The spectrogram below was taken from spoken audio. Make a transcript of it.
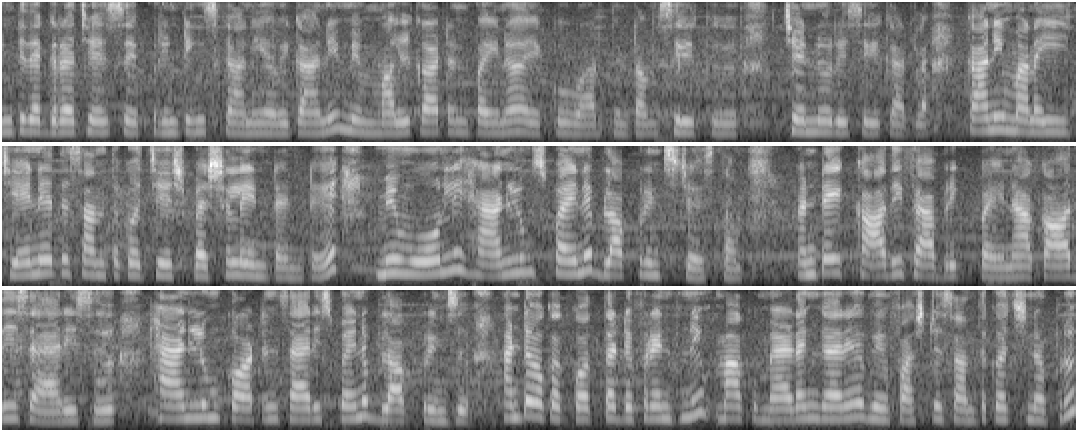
ఇంటి దగ్గర చేసే ప్రింటింగ్స్ కానీ అవి కానీ మేము మల్ కాటన్ పైన ఎక్కువ వాడుతుంటాం. సిల్క్ చెన్నూరి సిల్క్ అట్లా. కానీ మన ఈ చేనేత సంతకు వచ్చే స్పెషల్ ఏంటంటే మేము ఓన్లీ హ్యాండ్లూమ్స్ పైనే బ్లాక్ ప్రింట్స్ చేస్తాం. అంటే ఖాదీ ఫ్యాబ్రిక్ పైన khadi sarees handloom cotton sarees పైన బ్లాక్ ప్రింట్స్. అంటే ఒక కొత్త డిఫరెంట్ని మాకు మేడం గారే మేము ఫస్ట్ సంతకు వచ్చినప్పుడు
